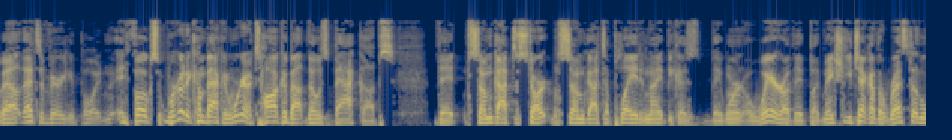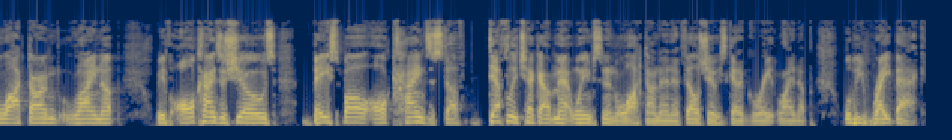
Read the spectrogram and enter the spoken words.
Well, that's a very good point. And folks, we're going to come back and we're going to talk about those backups that some got to start and some got to play tonight because they weren't aware of it. But make sure you check out the rest of the Locked On lineup. We have all kinds of shows, baseball, all kinds of stuff. Definitely check out Matt Williamson and the Locked On NFL show. He's got a great lineup. We'll be right back.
